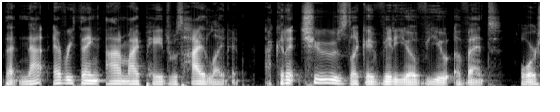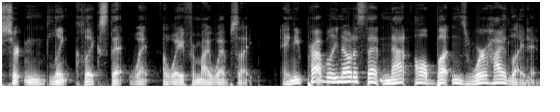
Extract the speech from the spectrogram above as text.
that not everything on my page was highlighted. I couldn't choose like a video view event or certain link clicks that went away from my website. And you probably noticed that not all buttons were highlighted.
